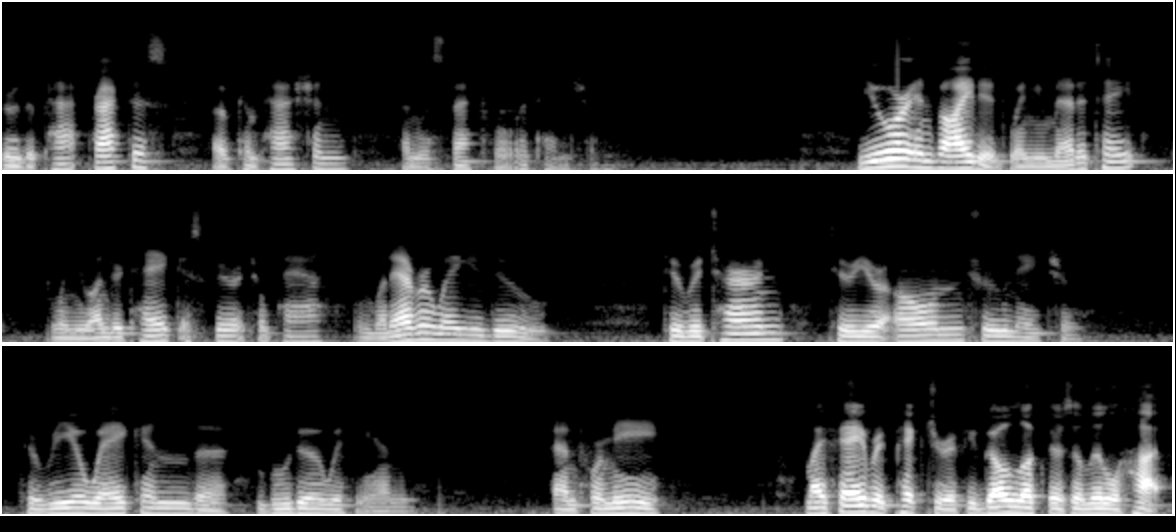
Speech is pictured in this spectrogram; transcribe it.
through the pa- practice of compassion and respectful attention. You are invited when you meditate, when you undertake a spiritual path, in whatever way you do, to return to your own true nature, to reawaken the Buddha within. And for me, My favorite picture, if you go look, there's a little hut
